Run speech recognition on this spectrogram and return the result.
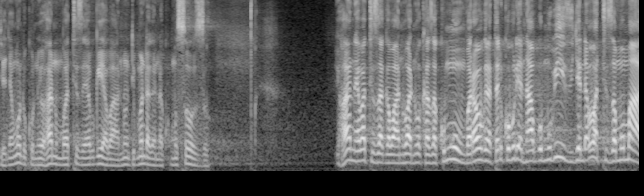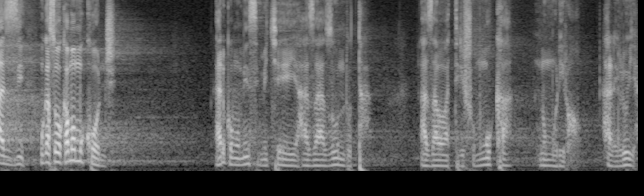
ngenda nkunda ukuntu yohana umubatiza yabwiye abantu ndimo ndagana ku musozo. Yohana yabatizaga abantu abantu bakaza kumwumva arababwira ati ariko buriya ntabwo mubizi genda babatiza mu mazi mugasohokamo mukonje. Ariko mu minsi mikeya hazaza unduta azababatirisha umwuka n'umuriro. Haleluya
